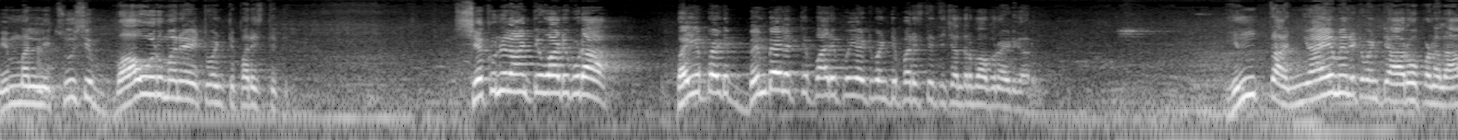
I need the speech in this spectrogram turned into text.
మిమ్మల్ని చూసి బావురుమనేటువంటి పరిస్థితి. శకుని లాంటి వాడు కూడా భయపడి బెంబేలెత్తి పారిపోయేటువంటి పరిస్థితి చంద్రబాబు నాయుడు గారు. ఇంత అన్యాయమైనటువంటి ఆరోపణలా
